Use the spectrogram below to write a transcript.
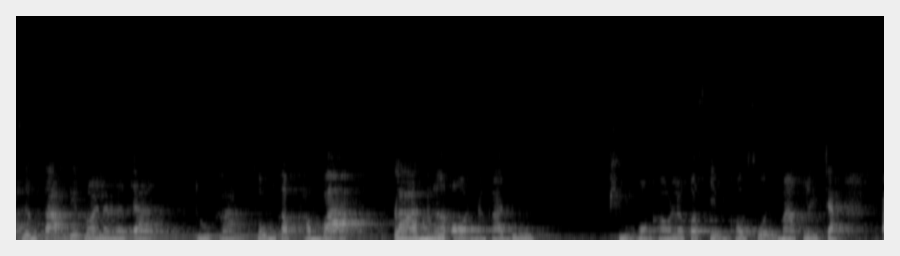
เสื่อมสะอาดเรียบร้อยแล้วนะจ๊ะ ดูค่ะ สมกับคำว่า ปลาเนื้ออ่อนนะคะ ดูผิวของเขาแล้วก็สีของเขาสวยมากเลยจ้ะ ไป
